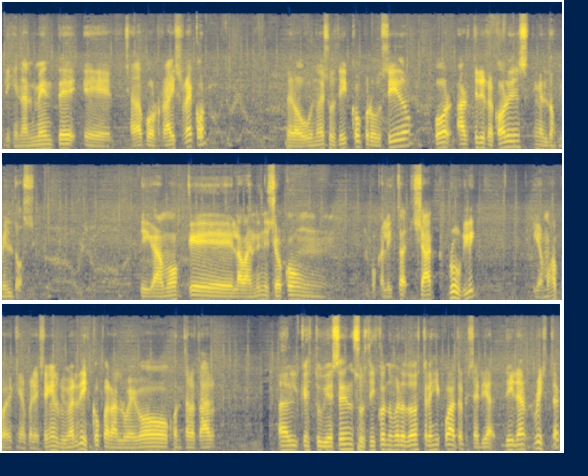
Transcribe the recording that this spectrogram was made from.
Originalmente eh, por Rise Records, pero uno de sus discos producido por Artery Recordings en el 2012. Digamos que la banda inició con el vocalista Chuck Rugley, digamos que aparece en el primer disco para luego contratar al que estuviese en sus discos número 2, 3 y 4, que sería Dylan Richter,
